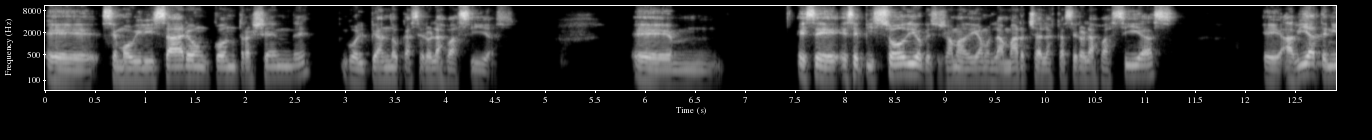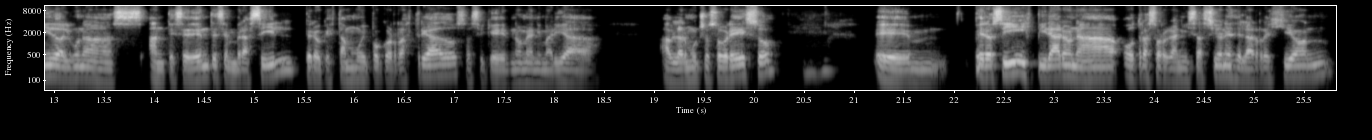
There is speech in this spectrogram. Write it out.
eh, se movilizaron contra Allende, golpeando cacerolas vacías. Ese, ese, episodio que se llama, digamos, la marcha de las cacerolas vacías, había tenido algunos antecedentes en Brasil, pero que están muy poco rastreados, así que no me animaría hablar mucho sobre eso, eh, pero sí inspiraron a otras organizaciones de la región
